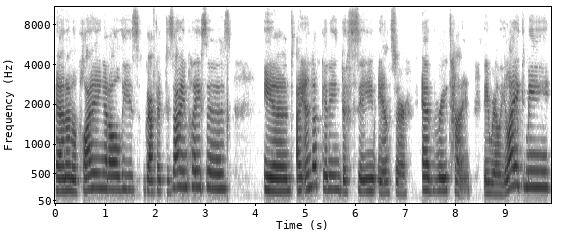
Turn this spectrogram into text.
And I'm applying at all these graphic design places. And I end up getting the same answer every time. They really like me,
